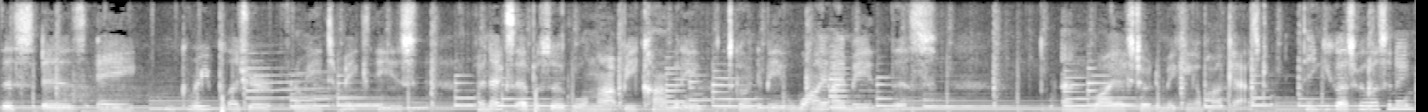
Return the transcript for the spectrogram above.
This is a great pleasure for me to make these. The next episode will not be comedy, it's going to be why I made this and why I started making a podcast. Thank you guys for listening.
